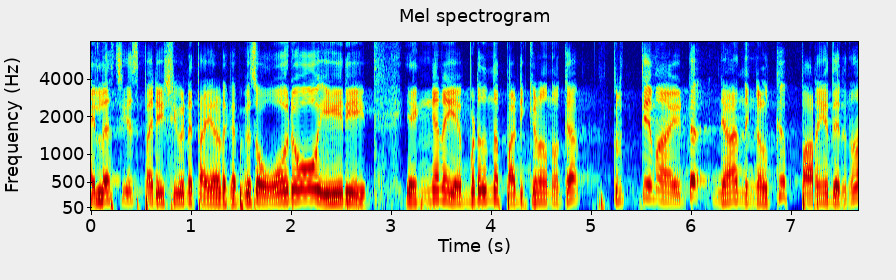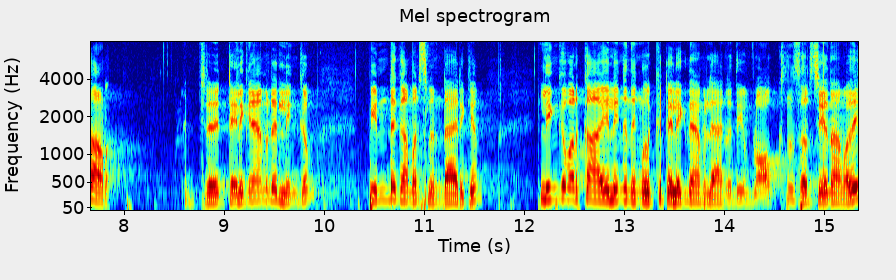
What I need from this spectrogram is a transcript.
എൽ എസ് സി എസ് പരീക്ഷയ്ക്ക് വേണ്ടി തയ്യാറെടുക്കുക. ബിക്കോസ് ഓരോ ഏരിയയും എങ്ങനെ എവിടെ നിന്ന് പഠിക്കണമെന്നൊക്കെ കൃത്യമായിട്ട് ഞാൻ നിങ്ങൾക്ക് പറഞ്ഞു തരുന്നതാണ്. ടെലിഗ്രാമിന്റെ ലിങ്കും പിൻഡ് കമൻസിൽ ഉണ്ടായിരിക്കും. ലിങ്ക് വർക്ക് ആയില്ലെങ്കിൽ നിങ്ങൾക്ക് ടെലിഗ്രാമിൽ അനുതി വ്ളോഗ്സ് സെർച്ച് ചെയ്താൽ മതി.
